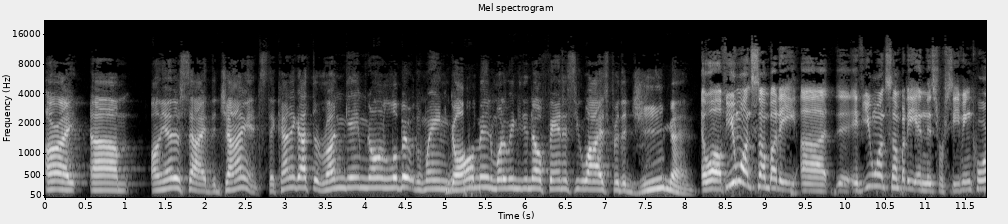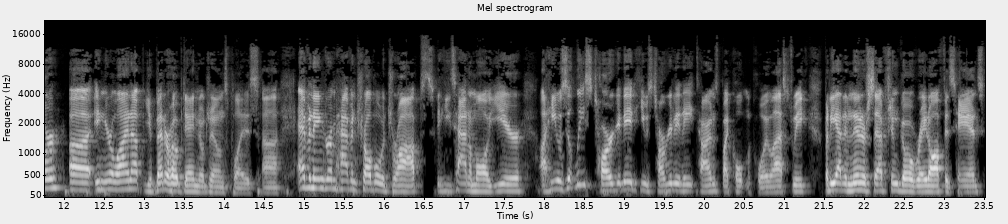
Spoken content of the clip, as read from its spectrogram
All right. Um, on the other side, the Giants, they kind of got the run game going a little bit with Wayne Gallman. What do we need to know fantasy wise for the G men? Well, if you want somebody, uh, if you want somebody in this receiving corps uh, in your lineup, you better hope Daniel Jones plays. Uh, Evan Engram having trouble with drops. He's had them all year. Uh, he was at least targeted. He was targeted eight times by Colt McCoy last week, but he had an interception go right off his hands.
